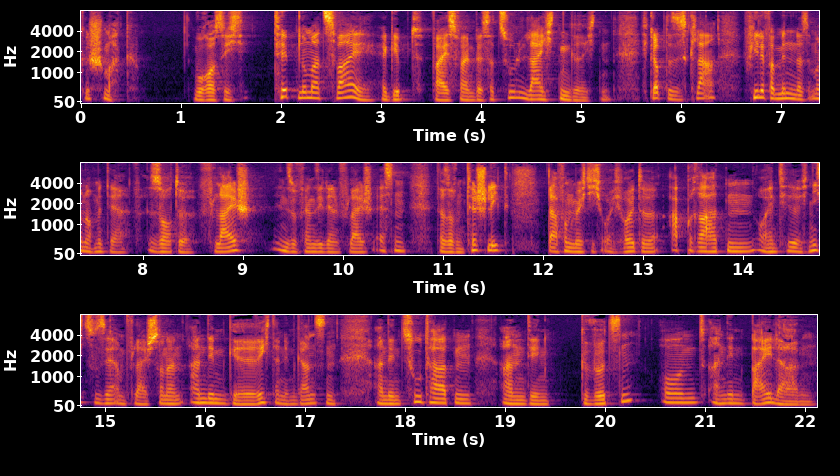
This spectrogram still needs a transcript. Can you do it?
Geschmack. Woraus sich Tipp Nummer zwei ergibt Weißwein besser zu leichten Gerichten. Ich glaube, das ist klar. Viele verbinden das immer noch mit der Sorte Fleisch, insofern sie denn Fleisch essen, das auf dem Tisch liegt. Davon möchte ich euch heute abraten. Orientiert euch nicht zu sehr am Fleisch, sondern an dem Gericht, an dem Ganzen, an den Zutaten, an den Gewürzen und an den Beilagen.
